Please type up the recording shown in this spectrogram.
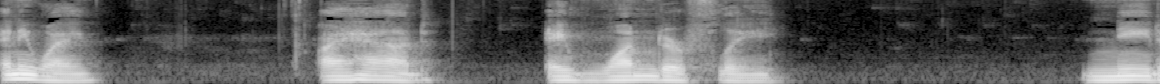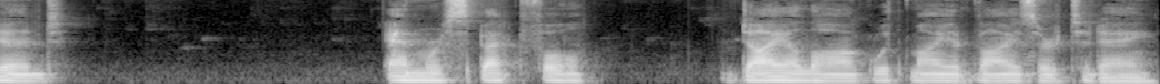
Anyway, I had a wonderfully needed and respectful dialogue with my advisor today.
